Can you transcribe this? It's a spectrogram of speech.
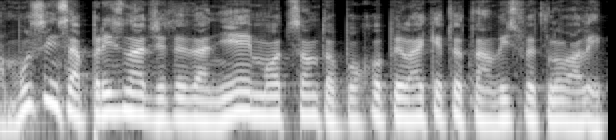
A musím sa priznať, že teda nie moc som to pochopil, aj keď to tam vysvetľovali e,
